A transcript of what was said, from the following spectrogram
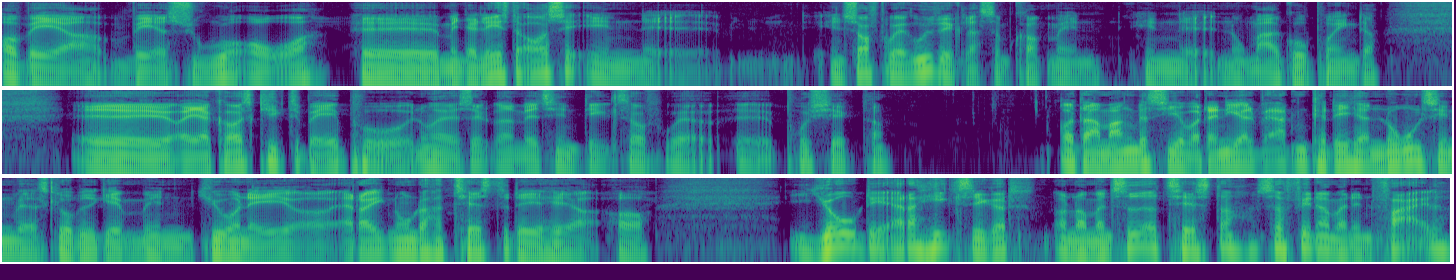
at være, være sure over. Øh, men jeg læste også en, øh, en softwareudvikler, som kom med en, en, øh, nogle meget gode pointer. Øh, Øh, og jeg kan også kigge tilbage på, nu har jeg selv været med til en del softwareprojekter, øh, og der er mange, der siger, hvordan i alverden kan det her nogensinde være sluppet igennem en Q&A, og er der ikke nogen, der har testet det her? Og jo, det er der helt sikkert. Og når man sidder og tester, så finder man en fejl,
